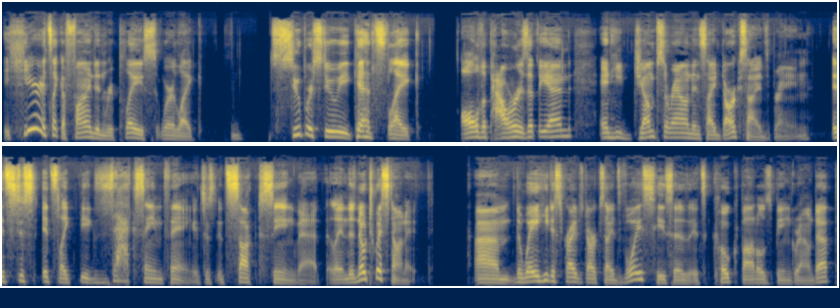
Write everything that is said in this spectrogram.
Here, it's like a find and replace where like Super Stewie gets like all the powers at the end and he jumps around inside Darkseid's brain. It's just it's like the exact same thing. It's just it sucked seeing that. And there's no twist on it. Um the way he describes Darkseid's voice, he says it's coke bottles being ground up.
